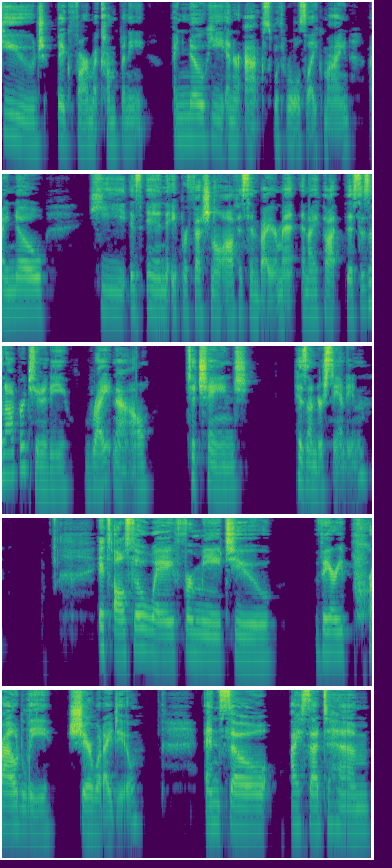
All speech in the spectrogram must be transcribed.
huge big pharma company. I know he interacts with roles like mine. I know he is in a professional office environment. And I thought this is an opportunity right now to change his understanding. It's also a way for me to very proudly share what I do. And so I said to him,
